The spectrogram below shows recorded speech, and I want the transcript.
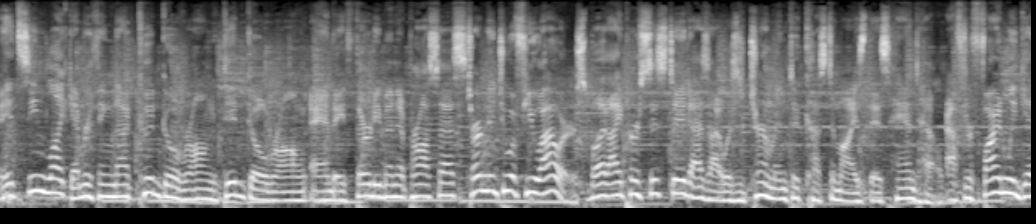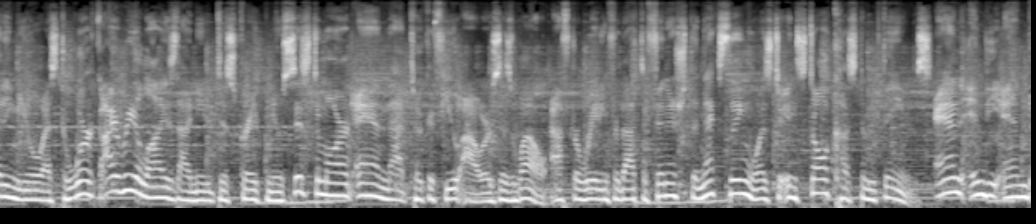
it seemed like everything that could go wrong did go wrong and a 30 minute process turned into a few hours, but I persisted as I was determined to customize this handheld. After finally getting MuOS to work, I realized I needed to scrape new system art and that took a few hours as well. After waiting for that to finish, the next thing was to install custom themes. And in the end,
